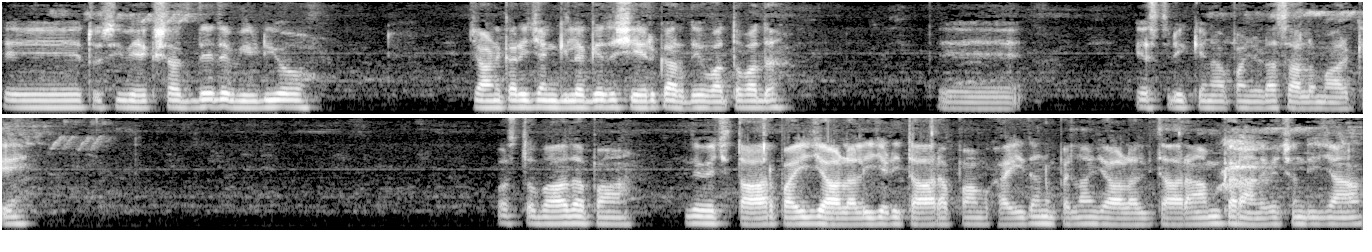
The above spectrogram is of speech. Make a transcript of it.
ਤੇ ਤੁਸੀਂ ਵੇਖ ਸਕਦੇ ਤੇ ਵੀਡੀਓ, ਜਾਣਕਾਰੀ ਚੰਗੀ ਲੱਗੇ ਤੇ ਸ਼ੇਅਰ ਕਰ ਦਿਓ ਵੱਧ ਤੋਂ ਵੱਧ। ਤੇ ਇਸ ਤਰੀਕੇ ਨਾਲ ਆਪਾਂ ਜਿਹੜਾ ਸੱਲ ਮਾਰ ਕੇ, ਉਸ ਤੋਂ ਬਾਅਦ ਆਪਾਂ ਇਹਦੇ ਵਿੱਚ ਤਾਰ ਪਾਈ, ਜਾਲ ਵਾਲੀ ਜਿਹੜੀ ਤਾਰ ਆਪਾਂ ਵਿਖਾਈ, ਤੁਹਾਨੂੰ ਪਹਿਲਾਂ ਜਾਲ ਵਾਲੀ ਤਾਰ ਆਮ ਘਰਾਂ ਦੇ ਵਿੱਚ ਹੁੰਦੀ ਜਾਂ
